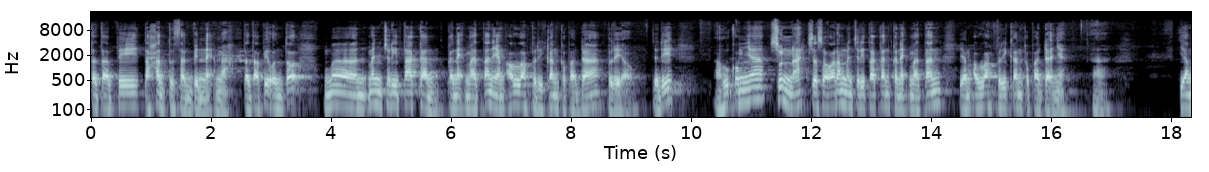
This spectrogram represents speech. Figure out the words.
tetapi tahaddusan bin ni'mah, tetapi untuk men menceritakan kenikmatan yang Allah berikan kepada beliau. Jadi uh, hukumnya sunnah seseorang menceritakan kenikmatan yang Allah berikan kepadanya. Nah, yang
